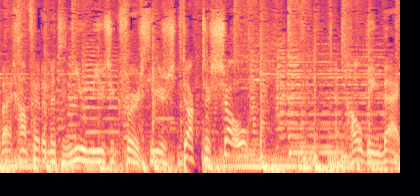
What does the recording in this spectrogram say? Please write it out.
Wij gaan verder met de New Music First. Hier is Dr. Soul en Holding Back.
